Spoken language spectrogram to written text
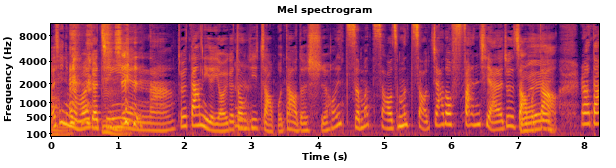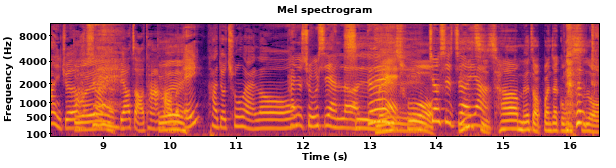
而且你们有没有一个经验呐、啊？就是当你的有一个东西找不到的时候，嗯、你怎么找怎么找，家都翻起来了，就是找不到。然后当你觉得算了，不要找他好了，哎，他就出来喽，他就出现了。是对，没错，就是这样。只差没有找搬家公司哦，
